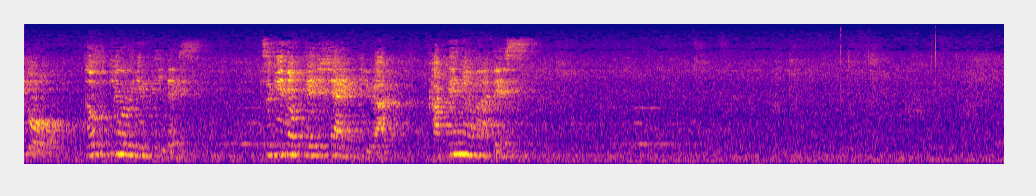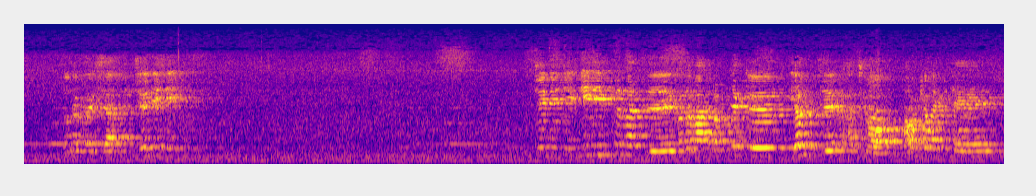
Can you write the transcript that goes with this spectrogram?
2号東京行きです。次の停車駅は掛川です。到着列車12時。12時20分発こだま648号東京行きです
